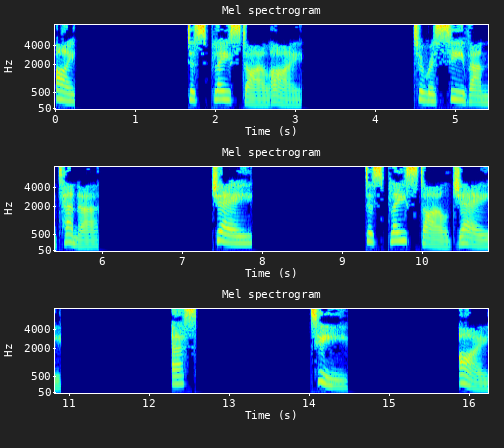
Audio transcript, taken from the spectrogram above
I display style i to receive antenna. J display style j s t i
